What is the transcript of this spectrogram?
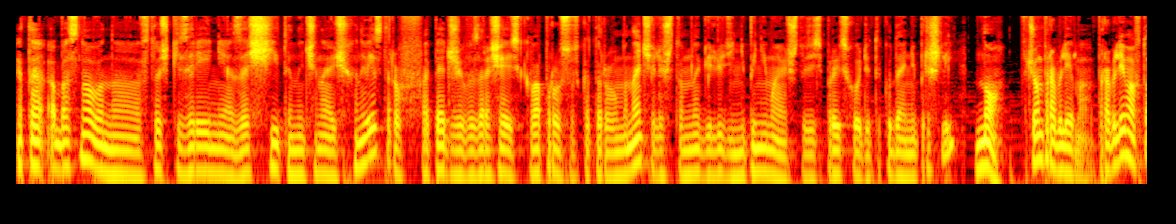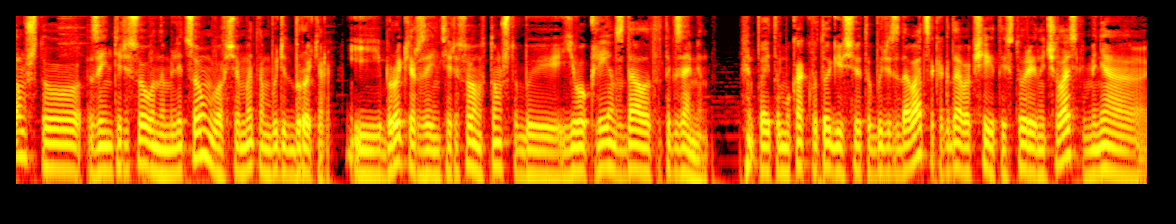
Это обосновано с точки зрения защиты начинающих инвесторов. Опять же, возвращаясь к вопросу, с которого мы начали, что многие люди не понимают, что здесь происходит и куда они пришли. Но в чем проблема? Проблема в том, что заинтересованным лицом во всем этом будет брокер. И брокер заинтересован в том, чтобы его клиент сдал этот экзамен. Поэтому как в итоге все это будет сдаваться, когда вообще эта история началась, у меня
